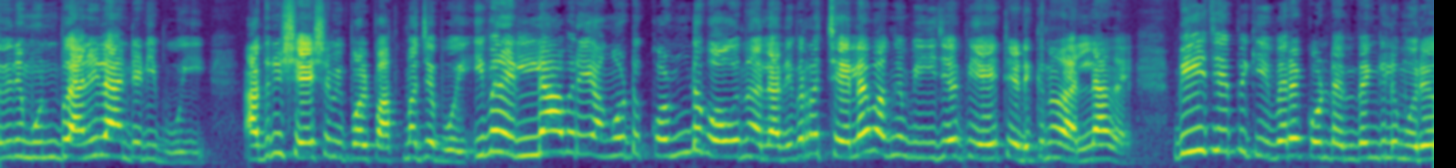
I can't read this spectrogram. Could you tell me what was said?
ഇതിന് മുൻപ് അനിൽ ആന്റണി പോയി. അതിനുശേഷം ഇപ്പോൾ പത്മജ പോയി. ഇവരെല്ലാവരെയും അങ്ങോട്ട് കൊണ്ടുപോകുന്നതല്ലാതെ ഇവരുടെ ചെലവ് അങ്ങ് ബി ജെ പി ഏറ്റെടുക്കുന്നതല്ലാതെ ബി ജെ പിക്ക് ഇവരെ കൊണ്ട് എന്തെങ്കിലും ഒരു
